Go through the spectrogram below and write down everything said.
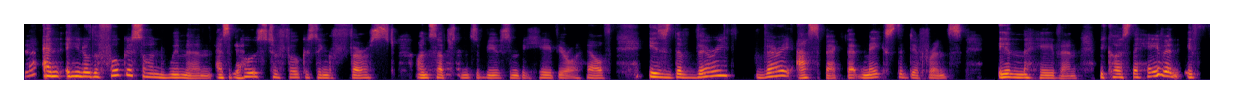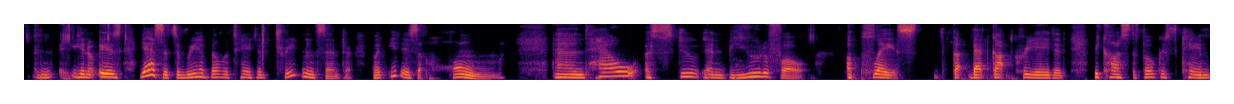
Yeah. And, and, you know, the focus on women as opposed yeah. to focusing first on substance abuse and behavioral health is the very, very aspect that makes the difference in the haven because the haven if you know is yes it's a rehabilitative treatment center but it is a home. And how astute and beautiful a place got, that got created because the focus came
